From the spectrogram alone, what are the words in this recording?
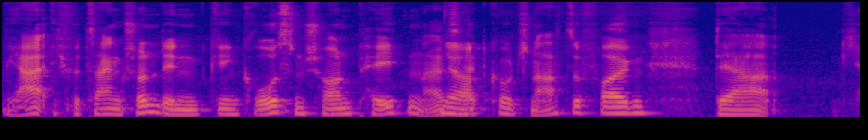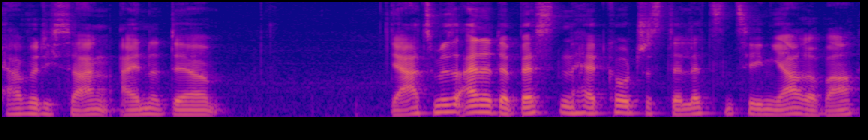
ja, ich würde sagen, schon den, den großen Sean Payton als ja. Head Coach nachzufolgen, der, ja, würde ich sagen, einer der, ja, zumindest einer der besten Head Coaches der letzten zehn Jahre war.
